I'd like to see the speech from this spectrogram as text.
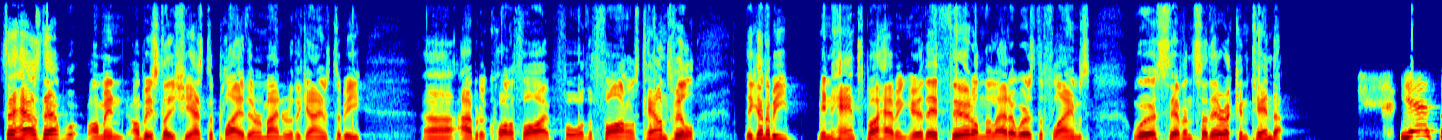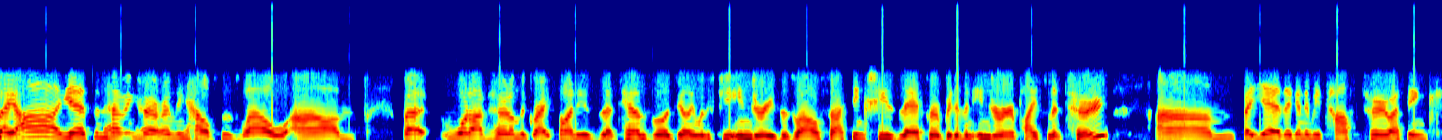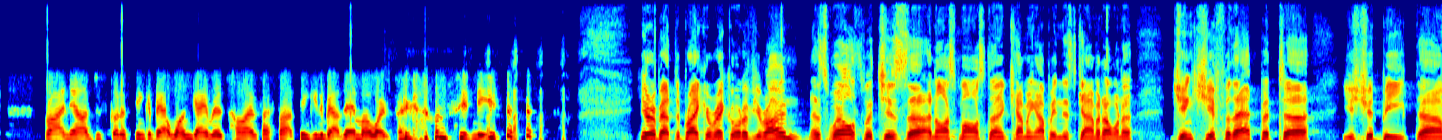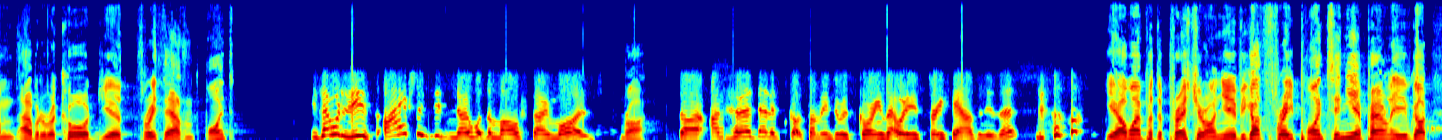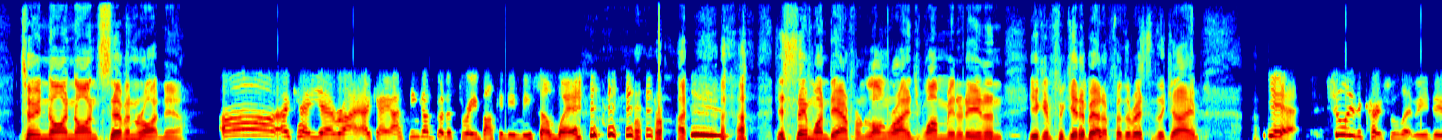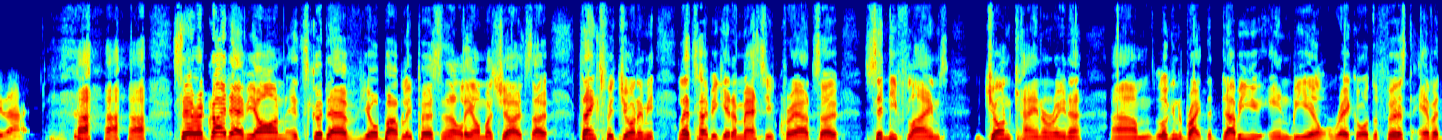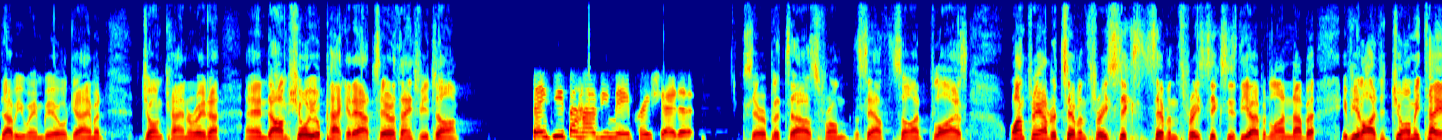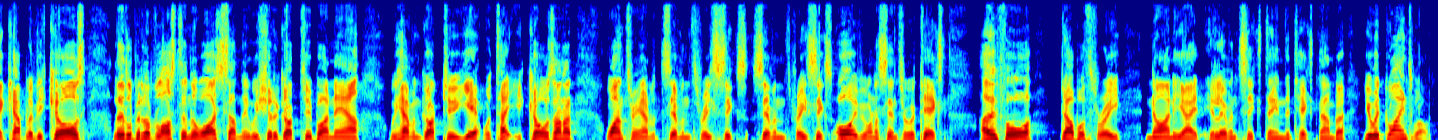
So how's that? I mean, obviously she has to play the remainder of the games to be uh, able to qualify for the finals. Townsville, they're going to be enhanced by having her. They're third on the ladder, whereas the Flames were seventh, so they're a contender. Yes, they are. Yes, and having her only helps as well. Um, but what I've heard on the grapevine is that Townsville are dealing with a few injuries as well. So I think she's there for a bit of an injury replacement too. Um, but yeah, they're going to be tough too. I think right now I've just got to think about one game at a time. If I start thinking about them, I won't focus on Sydney. You're about to break a record of your own as well, which is uh, a nice milestone coming up in this game. I don't want to jinx you for that, but uh, you should be um, able to record your 3,000th point. Is that what it is? I actually didn't know what the milestone was. Right. So I've heard that it's got something to do with scoring. Is that what it is? 3,000, is it? yeah, I won't put the pressure on you. Have you got three points in you? Apparently you've got 2997 right now. Oh, okay, yeah, right. Okay, I think I've got a three bucket in me somewhere. right. Just send one down from long range one minute in and you can forget about it for the rest of the game. Yeah, surely the coach will let me do that. Sarah, great to have you on. It's good to have your bubbly personality on my show. So thanks for joining me. Let's hope you get a massive crowd. So Sydney Flames, John Cain Arena, um, looking to break the WNBL record, the first ever WNBL game at John Cain Arena. And I'm sure you'll pack it out. Sarah, thanks for your time. Thank you for having me. Appreciate it. Sarah Blicavs from the Southside Flyers. 1300 736 736 is the open line number. If you'd like to join me, take a couple of your calls. A little bit of lost in the wash, something we should have got to by now. We haven't got to yet. We'll take your calls on it. 1300 736 736. Or if you want to send through a text, 04 double three ninety eight eleven sixteen the text number. You at Dwayne's World.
